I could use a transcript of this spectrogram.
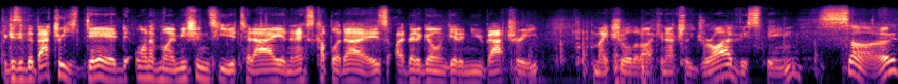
because if the battery's dead, one of my missions here today in the next couple of days, I better go and get a new battery, make sure that I can actually drive this thing. So,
